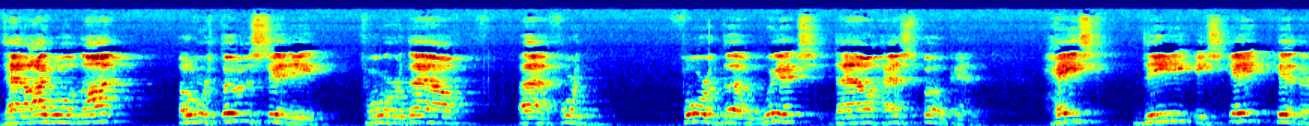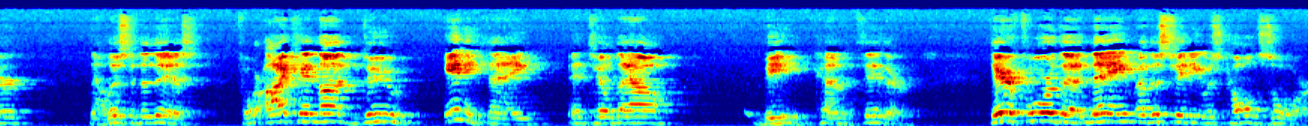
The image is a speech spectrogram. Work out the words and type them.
that I will not overthrow the city, for thou, uh, for for the which thou hast spoken. Haste thee, escape hither. Now listen to this. For I cannot do anything until thou be come thither. Therefore, the name of the city was called Zoar.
